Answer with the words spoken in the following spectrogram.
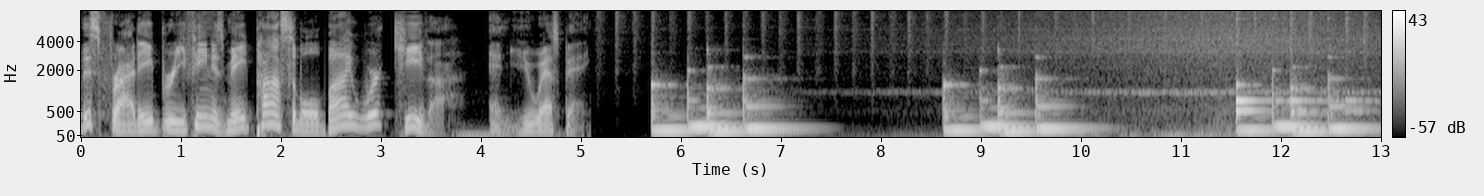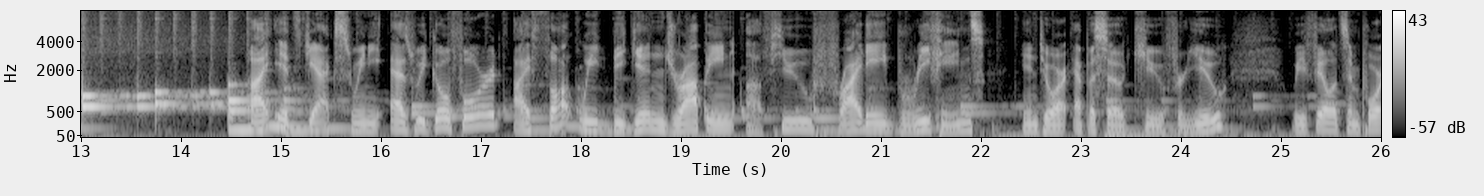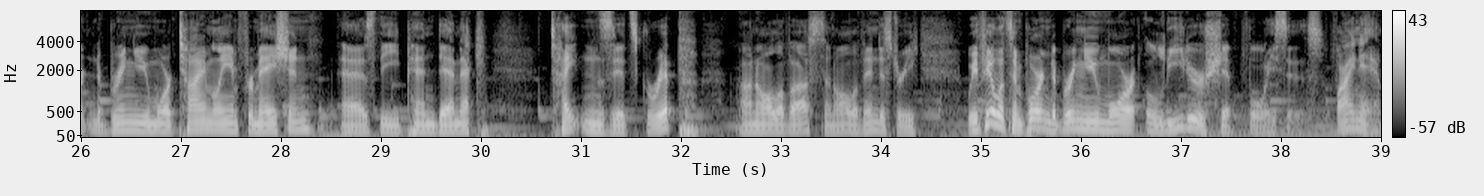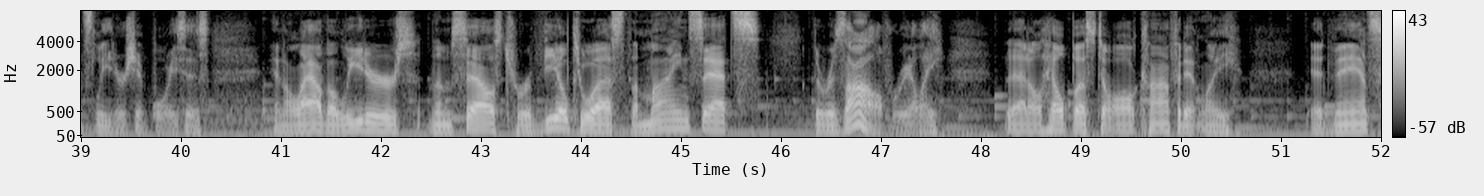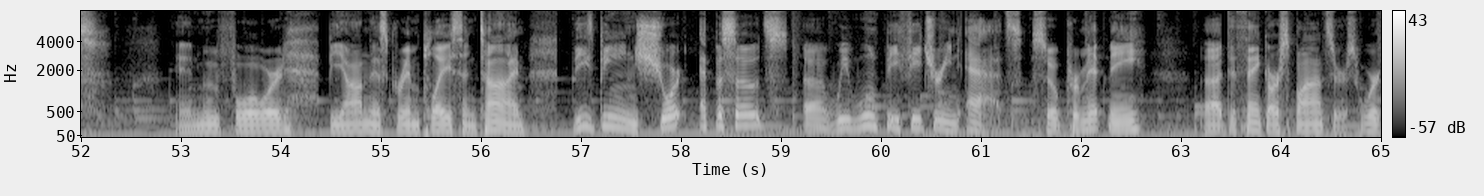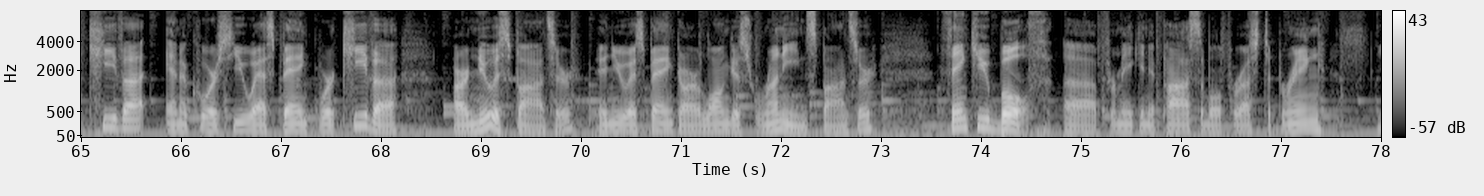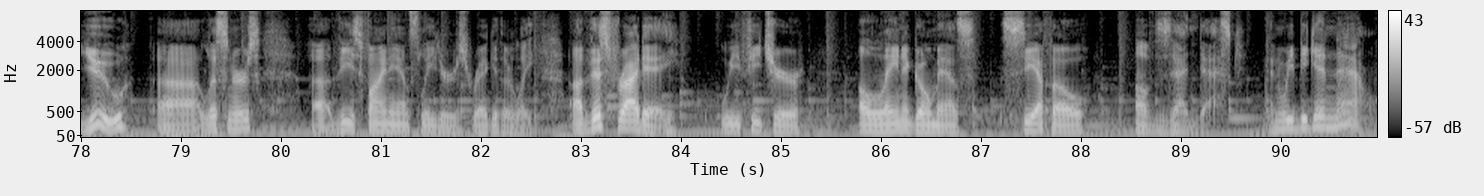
This Friday briefing is made possible by Workiva and U.S. Bank. Hi, it's Jack Sweeney. As we go forward, I thought we'd begin dropping a few Friday briefings into our episode queue for you. We feel it's important to bring you more timely information as the pandemic tightens its grip on all of us and all of industry. We feel it's important to bring you more leadership voices, finance leadership voices, and allow the leaders themselves to reveal to us the mindsets, the resolve, really, that'll help us to all confidently advance and move forward beyond this grim place and time. These being short episodes, uh, we won't be featuring ads, so permit me uh, to thank our sponsors, Workiva and, of course, U.S. Bank. Workiva, our newest sponsor, and U.S. Bank, our longest running sponsor. Thank you both uh, for making it possible for us to bring you, uh, listeners, uh, these finance leaders regularly. Uh, this Friday, we feature Elena Gomez, CFO of Zendesk. And we begin now.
